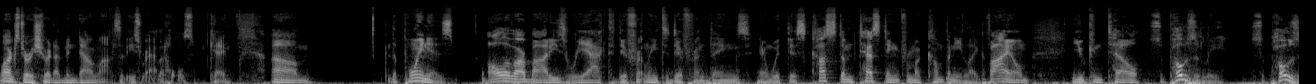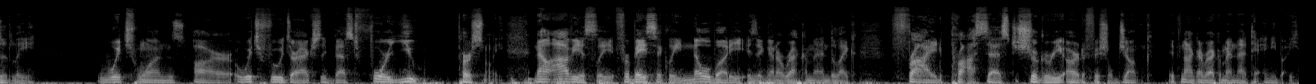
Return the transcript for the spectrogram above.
long story short, I've been down lots of these rabbit holes. Okay. Um, the point is, all of our bodies react differently to different things. And with this custom testing from a company like Viome, you can tell supposedly, supposedly, which ones are, which foods are actually best for you personally. Now, obviously, for basically nobody is it going to recommend like fried, processed, sugary, artificial junk. It's not going to recommend that to anybody.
